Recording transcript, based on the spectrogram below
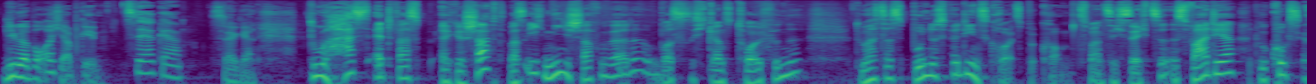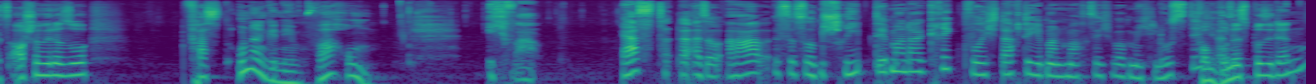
lieber bei euch abgeben. Sehr gern. Sehr gern. Du hast etwas äh, geschafft, was ich nie schaffen werde, was ich ganz toll finde. Du hast das Bundesverdienstkreuz bekommen, 2016. Es war dir, du guckst jetzt auch schon wieder so, fast unangenehm. Warum? Ich war erst, also A, ist es so ein Schrieb, den man da kriegt, wo ich dachte, jemand macht sich über mich lustig. Vom also, Bundespräsidenten?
